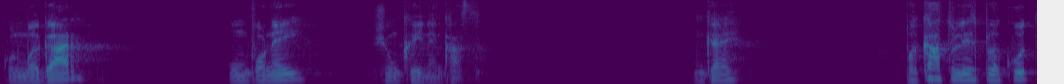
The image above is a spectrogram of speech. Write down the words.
cu un măgar, un ponei și un câine în casă. Ok? Păcatul e plăcut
